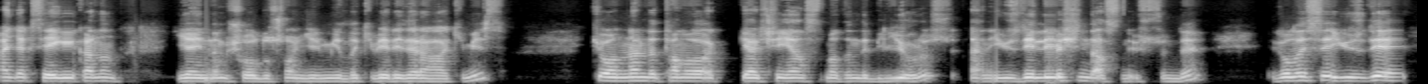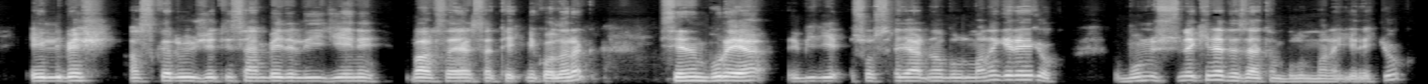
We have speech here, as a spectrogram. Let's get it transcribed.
Ancak SGK'nın yayınlamış olduğu son 20 yıldaki verilere hakimiz. Ki onların da tam olarak gerçeği yansıtmadığını da biliyoruz. Yani %55'in de aslında üstünde. Dolayısıyla %55 asgari ücreti sen belirleyeceğini varsayarsan teknik olarak senin buraya bir sosyal yardıma bulunmana gerek yok. Bunun üstündekine de zaten bulunmana gerek yok.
